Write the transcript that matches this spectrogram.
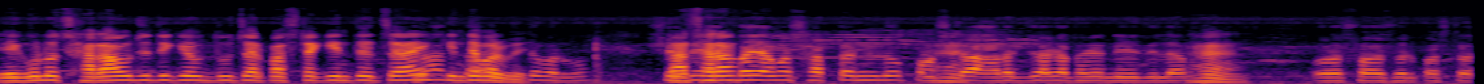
এগুলো ছাড়াও যদি কেউ দু চার পাঁচটা কিনতে চায় কিনতে পারবে। তাছাড়া- তাছাড়া ভাই আমার সাতটা নিল পাঁচটা আরেক জায়গা থেকে নিয়ে দিলাম। হ্যাঁ। ওরা সরাসরি পাঁচটা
